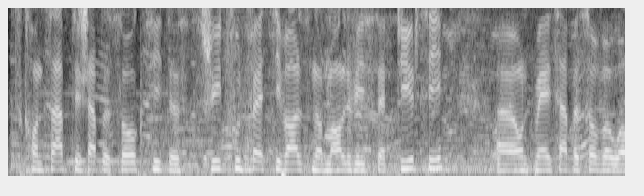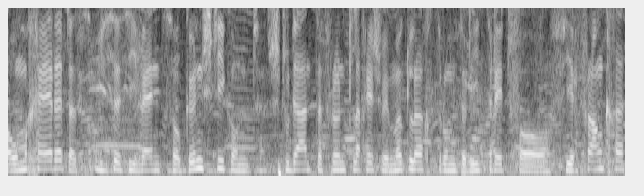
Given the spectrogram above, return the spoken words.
Das Konzept war eben so, dass Streetfood Festivals normalerweise sehr teuer sind. Äh, und wir haben es eben so umkehren, dass unser Event so günstig und studentenfreundlich ist wie möglich. Darum der Eintritt von 4 Franken.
